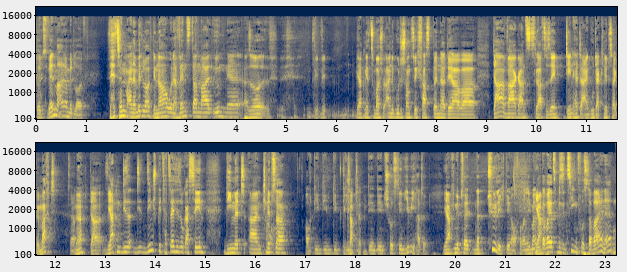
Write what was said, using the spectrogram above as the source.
Selbst wenn mal einer mitläuft. Selbst wenn mal einer mitläuft, genau, oder wenn es dann mal irgendeine, also wir, wir, hatten jetzt zum Beispiel eine gute Chance durch Fassbender, der aber, da war ganz klar zu sehen, den hätte ein guter Knipser gemacht. Ja. Ne? Da, wir hatten diese, die, den Spiel tatsächlich sogar Szenen, die mit einem Knipser, Auch die, die, die, Geklappt hätten. Den, den Schuss, den Jibi hatte. Ja. Knips halt natürlich den auch verwandelt. Ich meine, Ja. da war jetzt ein bisschen Ziegenfuß dabei, ne?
